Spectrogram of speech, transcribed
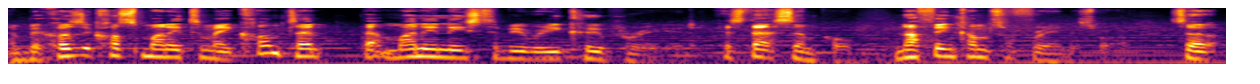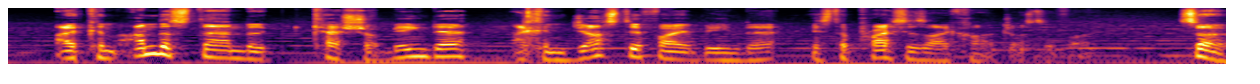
And because it costs money to make content, that money needs to be recuperated. It's that simple. Nothing comes for free in this world. So I can understand the cash shop being there. I can justify it being there. It's the prices I can't justify. So,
